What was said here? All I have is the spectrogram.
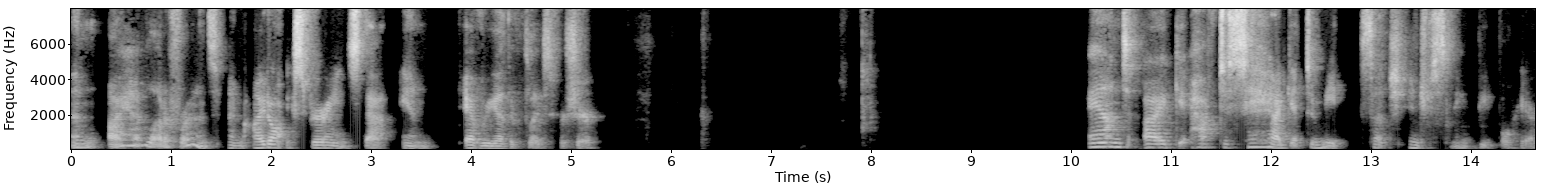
And I have a lot of friends, and I don't experience that in every other place for sure. And I have to say, I get to meet such interesting people here.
